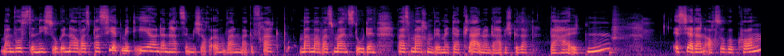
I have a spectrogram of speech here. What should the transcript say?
man wusste nicht so genau, was passiert mit ihr. Und dann hat sie mich auch irgendwann mal gefragt, Mama, was meinst du denn, was machen wir mit der Kleinen? Und da habe ich gesagt, behalten. Ist ja dann auch so gekommen.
